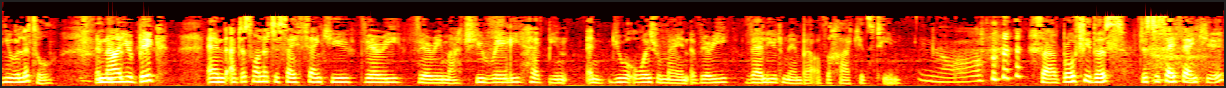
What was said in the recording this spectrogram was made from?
You were little and now you're big. And I just wanted to say thank you very, very much. You really have been and you will always remain a very valued member of the High Kids team. No. So I've brought you this just to say thank you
